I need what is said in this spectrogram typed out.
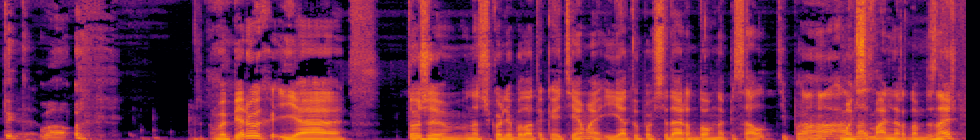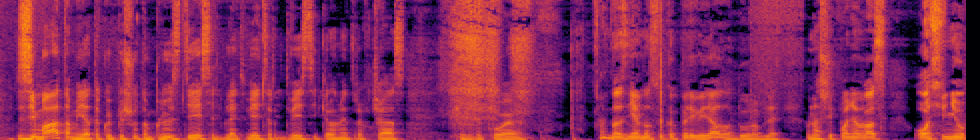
так, вау. Во-первых, я тоже у нас в школе была такая тема, и я тупо всегда рандомно писал, типа Ага, а у нас- максимально рандомно. Знаешь, зима там, и я такой пишу там плюс 10, блядь, ветер 200 километров в час, что такое. Одна з вона, сука, перевіряла, дура, блядь. Вона ще й поняв раз осінню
